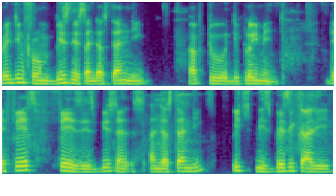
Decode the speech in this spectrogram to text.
ranging from business understanding up to deployment. The first phase is business understanding, which is basically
